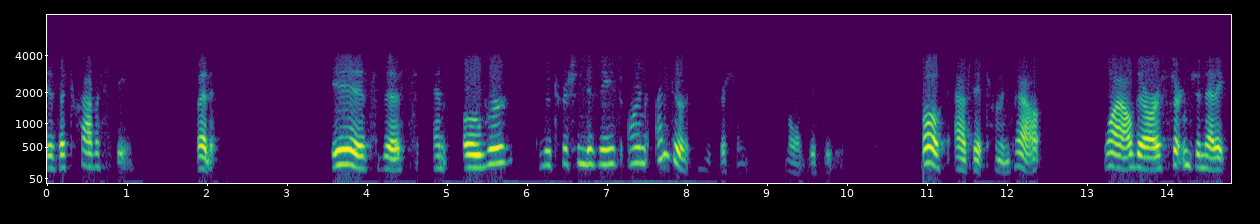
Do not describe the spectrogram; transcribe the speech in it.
is a travesty. But is this an over nutrition disease or an undernutritional disease? Both, as it turns out, while there are certain genetic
